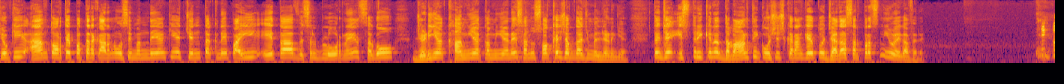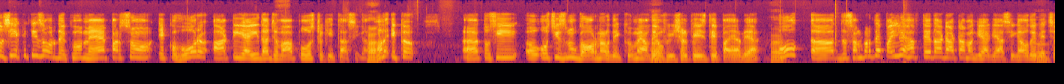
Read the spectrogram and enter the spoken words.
ਕਿਉਂਕਿ ਆਮ ਤੌਰ ਤੇ ਪੱਤਰਕਾਰਾਂ ਨੂੰ ਅਸੀਂ ਮੰਨਦੇ ਹਾਂ ਕਿ ਇਹ ਚਿੰਤਕ ਨੇ ਭਾਈ ਇਹ ਤਾਂ ਵਿਸਲ ਬਲੋਅਰ ਨੇ ਸਗੋਂ ਜਿਹੜੀਆਂ ਖਾਮੀਆਂ ਕਮੀਆਂ ਨੇ ਸਾਨੂੰ ਸੌਖੇ ਸ਼ਬਦਾਂ 'ਚ ਮਿਲ ਜਾਣਗੀਆਂ। ਤੇ ਜੇ ਇਸ ਤਰੀਕੇ ਨਾਲ ਦਬਾਉਣ ਦੀ ਕੋਸ਼ਿਸ਼ ਕਰਾਂਗੇ ਤਾਂ ਜ਼ਿਆਦਾ ਸਰਪ੍ਰਸਤ ਨਹੀਂ ਹੋਏਗਾ ਫਿਰ। ਨਹੀਂ ਤੁਸੀਂ ਇੱਕ ਚੀਜ਼ ਹੋਰ ਦੇਖੋ ਮੈਂ ਪਰਸੋਂ ਇੱਕ ਹੋਰ ਆਰਟੀਆਈ ਦਾ ਜਵਾਬ ਪੋਸਟ ਕੀਤਾ ਸੀਗਾ। ਹੁਣ ਇੱਕ ਤੁਸੀਂ ਉਸ ਚੀਜ਼ ਨੂੰ ਗੌਰ ਨਾਲ ਦੇਖਿਓ ਮੈਂ ਆਪਦੇ ਅਫੀਸ਼ੀਅਲ ਪੇਜ ਤੇ ਪਾਇਆ ਹੋਇਆ। ਉਹ ਦਸੰਬਰ ਦੇ ਪਹਿਲੇ ਹਫ਼ਤੇ ਦਾ ਡਾਟਾ ਮੰਗਿਆ ਗਿਆ ਸੀਗਾ ਉਹਦੇ ਵਿੱਚ।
